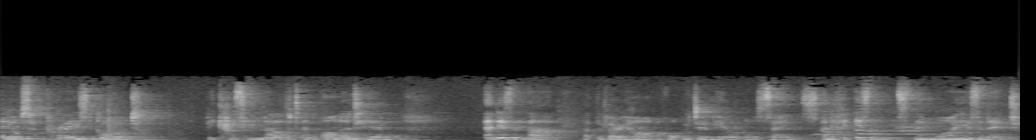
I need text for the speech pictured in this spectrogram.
And he also praised God because he loved and honoured him. And isn't that at the very heart of what we do here at All Saints? And if it isn't, then why isn't it?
